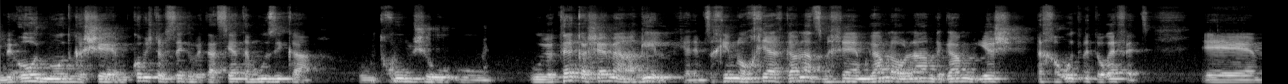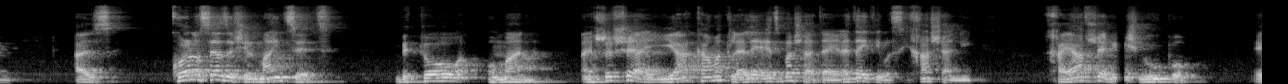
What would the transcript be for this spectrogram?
מאוד מאוד קשה. במקום שאתה עוסק בתעשיית המוזיקה, הוא תחום שהוא הוא, הוא יותר קשה מהרגיל, כי אתם צריכים להוכיח גם לעצמכם, גם לעולם, וגם יש תחרות מטורפת. אמ, אז כל הנושא הזה של mindset, בתור אומן, אני חושב שהיה כמה כללי אצבע שאתה העלית איתי בשיחה שאני חייב שהם ישמעו פה. אה,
